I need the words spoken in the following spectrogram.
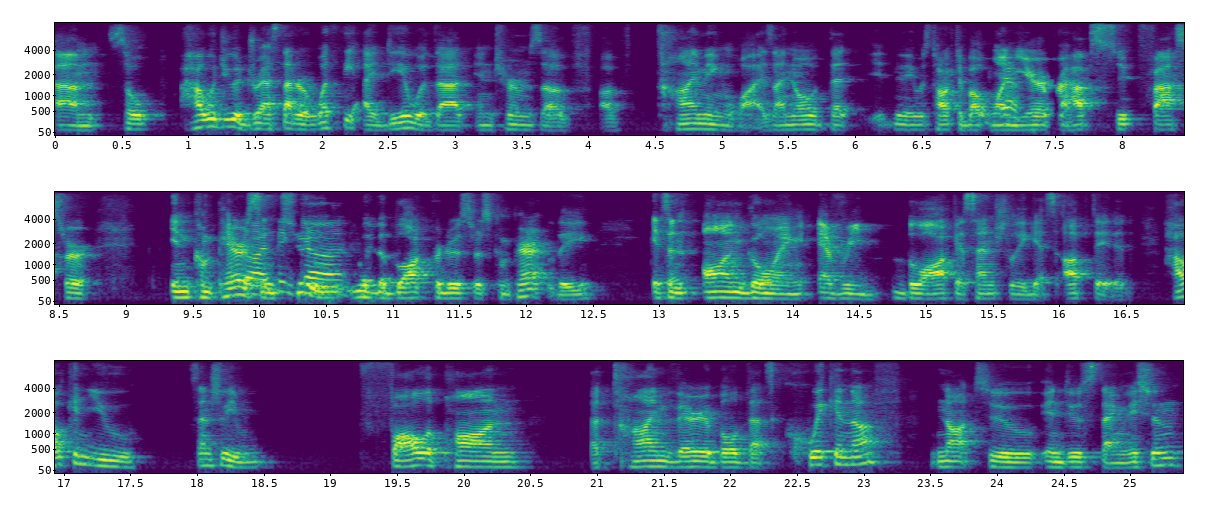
Um, so how would you address that, or what's the idea with that in terms of of timing wise? I know that it, it was talked about one yeah. year, perhaps faster. In comparison so think, to uh, with the block producers, comparatively, it's an ongoing every block essentially gets updated. How can you essentially fall upon a time variable that's quick enough not to induce stagnation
